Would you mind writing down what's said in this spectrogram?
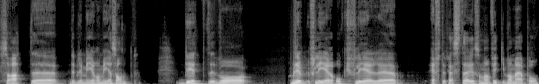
Så att eh, det blev mer och mer sånt. Det var blev fler och fler eh, efterfester som man fick vara med på.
